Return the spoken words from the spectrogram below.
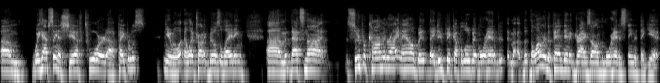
Um, we have seen a shift toward uh, paperless, you know, electronic bills of lading. Um, that's not super common right now, but they do pick up a little bit more head of the longer the pandemic drags on, the more head of steam that they get.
